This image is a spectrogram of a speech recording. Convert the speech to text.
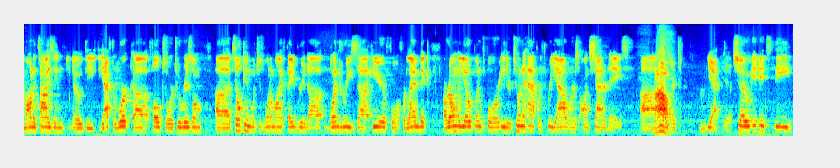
monetizing, you know, the the after work uh, folks or tourism. Uh, Tilquin, which is one of my favorite uh, blenderies uh, here for for Lambic, are only open for either two and a half or three hours on Saturdays. Uh, Wow. for their tap room. Yeah. So it, it's the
